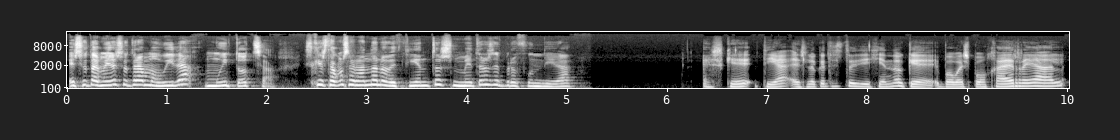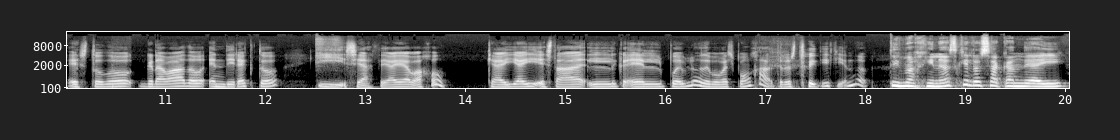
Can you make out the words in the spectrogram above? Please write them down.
Eso también es otra movida muy tocha. Es que estamos hablando a 900 metros de profundidad. Es que, tía, es lo que te estoy diciendo, que Bob Esponja es real, es todo grabado en directo y se hace ahí abajo. Que ahí, ahí está el, el pueblo de Bob Esponja, te lo estoy diciendo. ¿Te imaginas que lo sacan de ahí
